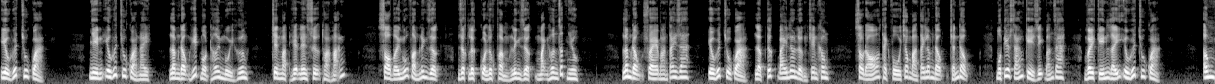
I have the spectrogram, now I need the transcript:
yêu huyết chu quả. Nhìn yêu huyết chu quả này, Lâm Động hít một hơi mùi hương, trên mặt hiện lên sự thỏa mãn. So với ngũ phẩm linh dược, dược lực của lục phẩm linh dược mạnh hơn rất nhiều. Lâm Động xòe bàn tay ra, yêu huyết chu quả lập tức bay lơ lửng trên không. Sau đó thạch phù trong bàn tay Lâm Động chấn động. Một tia sáng kỳ dị bắn ra, vây kín lấy yêu huyết chu quả. Ông!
